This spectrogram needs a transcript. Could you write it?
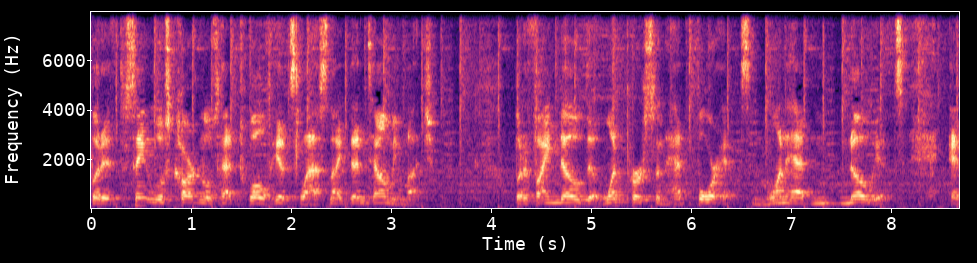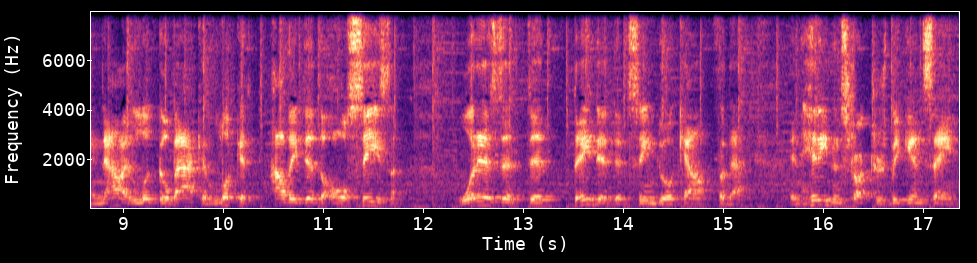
But if the St. Louis Cardinals had 12 hits last night, doesn't tell me much. But if I know that one person had four hits and one had no hits, and now I look, go back and look at how they did the whole season, what is it that they did that seemed to account for that? And hitting instructors begin saying,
